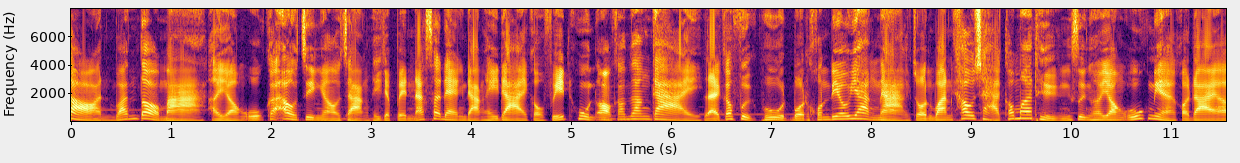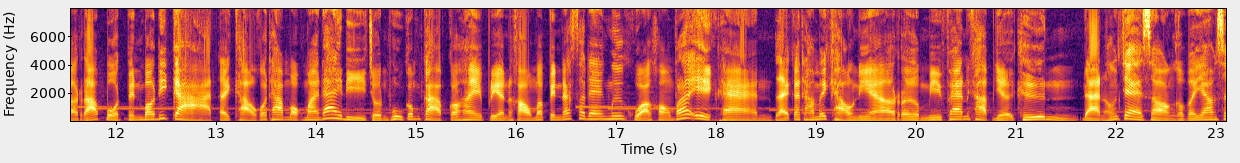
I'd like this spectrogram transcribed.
ก่อน วันต่อมาฮยองอุกก็เอาจริงเอาจังที่จะเป็นนักแสดงดังให้ได้ก็ฟิตหุ่นออกกำลังกาย และก็ฝึกพูดบทคนเดียวอย่างหนักจนวันเข้าฉากเข้ามาถึง ซึ่งฮยองอุกเนี่ยเนี่ยก็ได้รับบทเป็นบอดี้การ์ดและเขาก็ทำออกมาได้ดี จนผู้กำกับก็ให้เปลี่ยนเขามาเป็นนักแสดงมือขวาของพระเอกแทน และก็ทำให้เขาเนี่ยเริ่มมีแฟนคลับเยอะขึ้น ด่านของแจซองก็พยายามเส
